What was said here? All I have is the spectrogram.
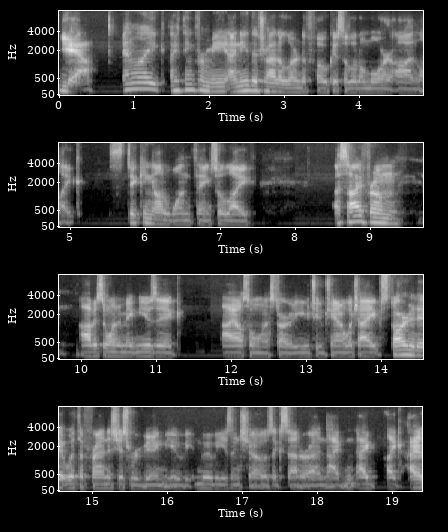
Yeah. And like I think for me, I need to try to learn to focus a little more on like sticking on one thing. So like aside from obviously wanting to make music, I also want to start a YouTube channel, which I started it with a friend. It's just reviewing movie movies and shows, etc. And I I like I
